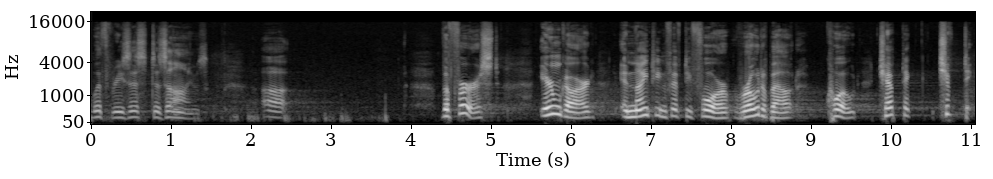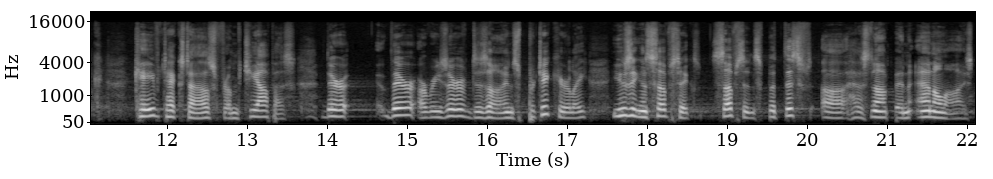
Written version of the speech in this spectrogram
with resist designs. Uh, the first, Irmgard, in 1954, wrote about, quote, cheptic, chiptic cave textiles from Chiapas. They're there are reserved designs, particularly using a substance, but this uh, has not been analyzed.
